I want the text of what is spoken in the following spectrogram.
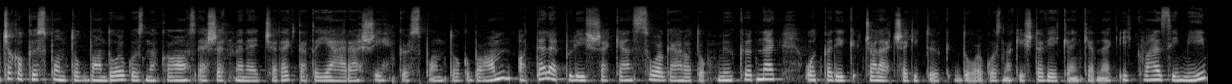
csak a központokban dolgoznak az esetmenedzserek, tehát a járási központokban. A településeken szolgálatok működnek, ott pedig családsegítők dolgoznak és tevékenykednek. Így kvázi mi,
